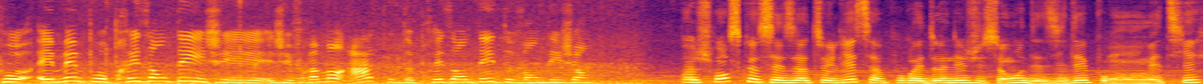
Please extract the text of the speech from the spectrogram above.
pour, et même pour présenter. J'ai vraiment hâte de présenter devant des gens. Je pense que ces ateliers, ça pourrait donner justement des idées pour mon métier.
